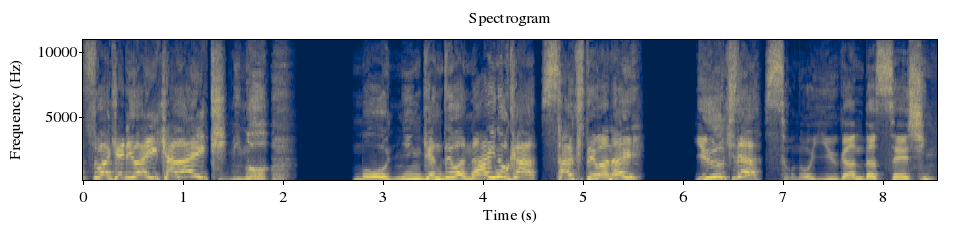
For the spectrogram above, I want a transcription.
つわけにはいかない。君も、もう人間ではないのか！策ではない！勇気だ！その歪んだ精神、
